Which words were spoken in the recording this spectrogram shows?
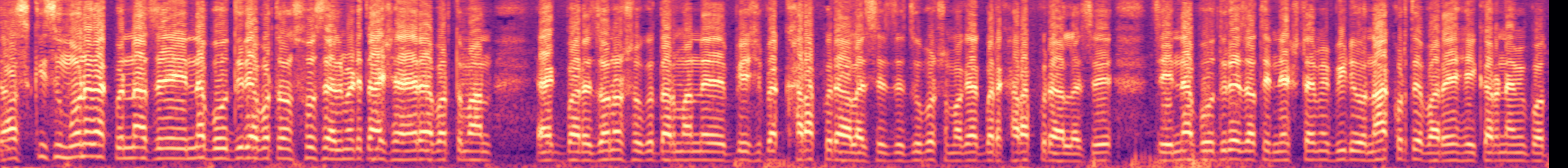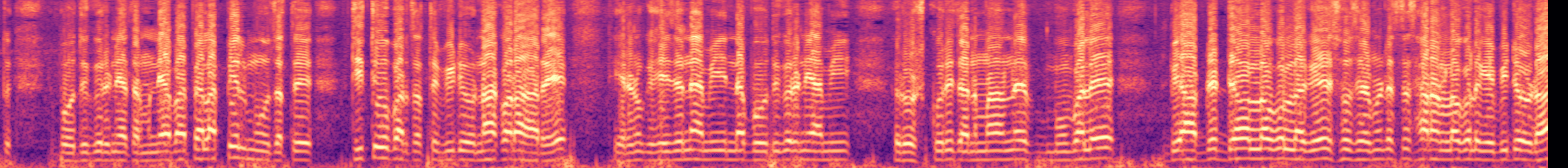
জাস্ট কিছু মনে রাখবেন না যে না বৌদিরা বর্তমান সোশ্যাল মিডিয়াতে আইসা হেরা বর্তমান একবারে জনসংখ্যার মানে বেশিরভাগ খারাপ করে আলাইছে, যে যুব সমাজ একবারে খারাপ করে আলাইছে, যে না বৌদিরা যাতে নেক্সট টাইমে ভিডিও না করতে পারে, সেই কারণে আমি বৌদ- বৌদি করে নিয়ে তার মানে আবার পেলা পেলমু যাতে দ্বিতীয়বার যাতে ভিডিও না করা হারে। এরকম সেই জন্য আমি না বৌদি করে নিয়ে আমি রোস্ট করি তার মানে মোবাইলে আপডেট দেওয়ার লগ লাগে সোশ্যাল মিডিয়াতে ছাড়ার লগে লাগে ভিডিওটা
